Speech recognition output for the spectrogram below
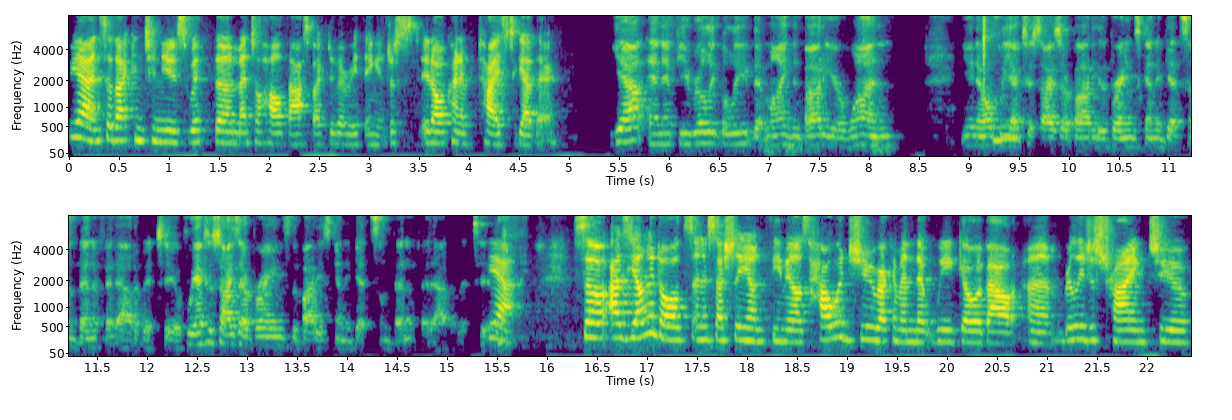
Yeah and so that continues with the mental health aspect of everything. It just it all kind of ties together. Yeah and if you really believe that mind and body are one you know if we mm-hmm. exercise our body the brain's going to get some benefit out of it too. If we exercise our brains the body's going to get some benefit out of it too. Yeah. So as young adults and especially young females how would you recommend that we go about um, really just trying to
